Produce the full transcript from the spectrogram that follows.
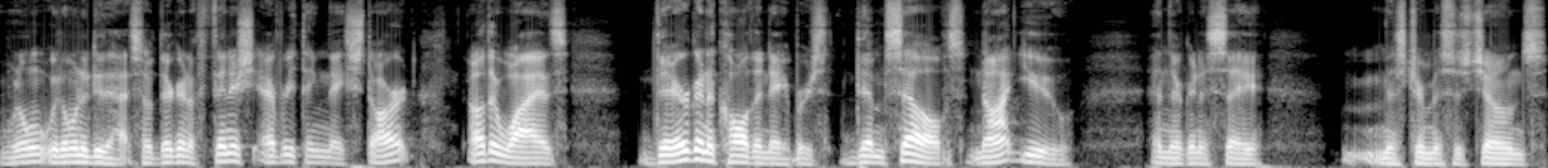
We don't, we don't want to do that. So they're going to finish everything they start. Otherwise, they're going to call the neighbors themselves, not you, and they're going to say, Mr. and Mrs. Jones,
